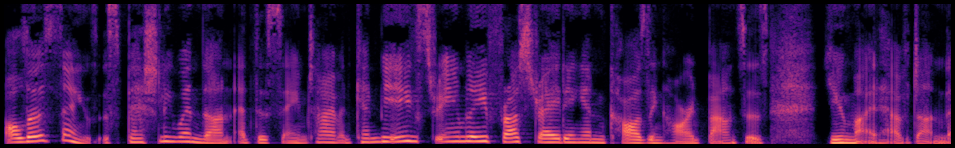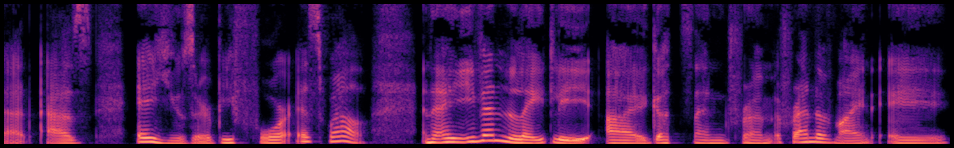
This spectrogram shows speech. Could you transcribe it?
all those things, especially when done at the same time. It can be extremely frustrating and causing hard bounces. You might have done that as a user before as well. And I even lately, I got sent from a friend of mine a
